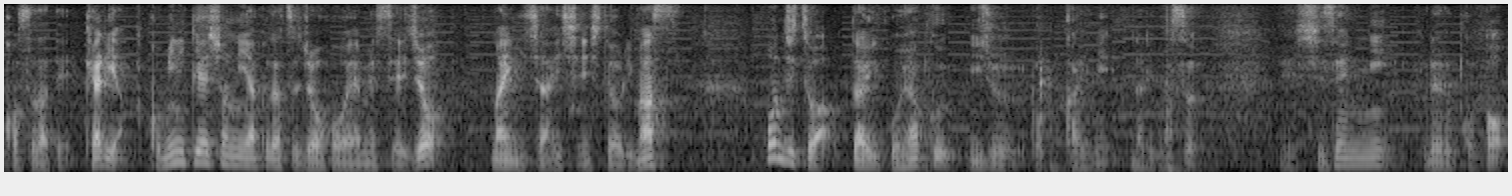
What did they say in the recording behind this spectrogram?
子育てキャリアコミュニケーションに役立つ情報やメッセージを毎日配信しております。本日は第526回になります。自然に触れること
